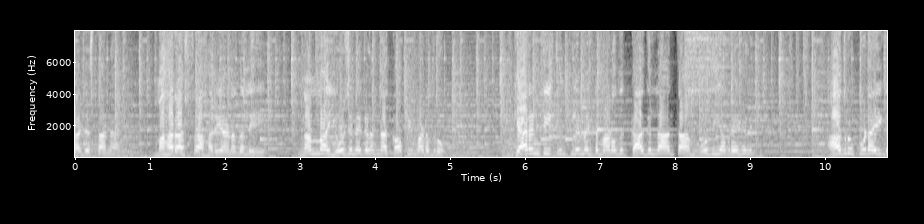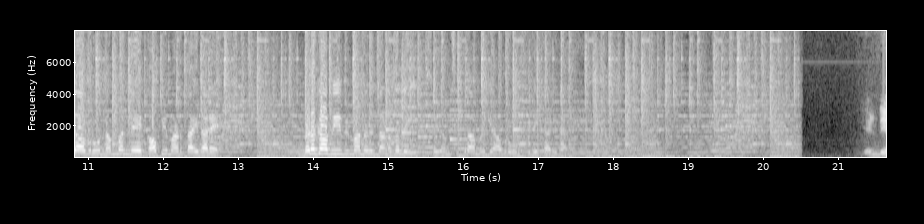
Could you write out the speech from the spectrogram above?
ರಾಜಸ್ಥಾನ, ಮಹಾರಾಷ್ಟ್ರ, ಹರಿಯಾಣದಲ್ಲಿ ನಮ್ಮ ಯೋಜನೆಗಳನ್ನು ಕಾಪಿ ಮಾಡಿದ್ರು. ಗ್ಯಾರಂಟಿ ಇಂಪ್ಲಿಮೆಂಟ್ ಮಾಡೋದಕ್ಕಾಗಲ್ಲ ಅಂತ ಮೋದಿ ಅವರೇ ಹೇಳಿದ್ರು. ಆದರೂ ಕೂಡ ಈಗ ಅವರು ನಮ್ಮನ್ನೇ ಕಾಪಿ ಮಾಡ್ತಾ ಇದ್ದಾರೆ. ಬೆಳಗಾವಿ ವಿಮಾನ ನಿಲ್ದಾಣದಲ್ಲಿ ಸಿಎಂ ಸಿದ್ದರಾಮಯ್ಯ ಅವರು ಕಿಡಿಕಾರಿದ್ದಾರೆ. ಎನ್ ಡಿ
